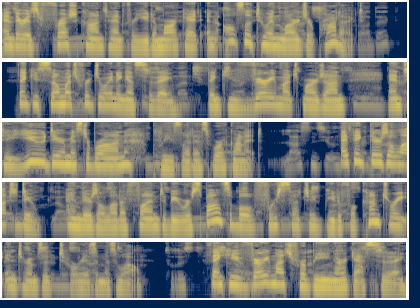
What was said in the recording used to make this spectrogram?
And there is fresh content for you to market and also to enlarge your product. Thank you so much for joining us today. Thank you very much, Marjan. And to you, dear Mr. Braun, please let us work on it. I think there's a lot to do, and there's a lot of fun to be responsible for such a beautiful country in terms of tourism as well. Thank you very much for being our guest today.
